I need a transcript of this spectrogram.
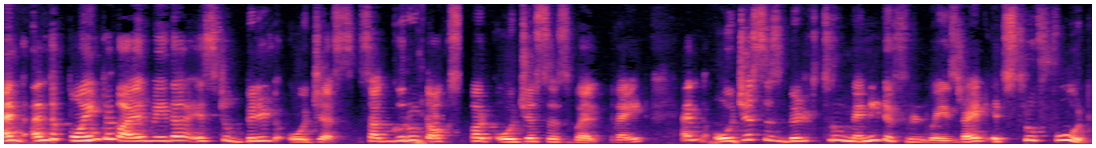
and and the point of ayurveda is to build ojas. Sadhguru talks about ojas as well right? And ojas is built through many different ways right? It's through food.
